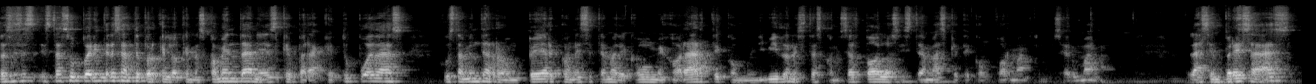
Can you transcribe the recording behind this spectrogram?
entonces está súper interesante porque lo que nos comentan es que para que tú puedas justamente romper con ese tema de cómo mejorarte como individuo, necesitas conocer todos los sistemas que te conforman como ser humano. Las empresas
